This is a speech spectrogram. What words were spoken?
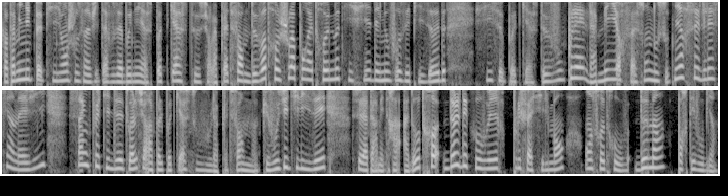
Quant à Minute Papillon, je vous invite à vous abonner à ce podcast sur la plateforme de votre choix pour être notifié des nouveaux épisodes. Si ce podcast vous plaît, la meilleure façon de nous soutenir, c'est de laisser un avis, 5 petites étoiles sur Apple Podcast ou la plateforme que vous utilisez. Cela permettra à d'autres de le découvrir plus facilement. On se retrouve demain. Portez-vous bien.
